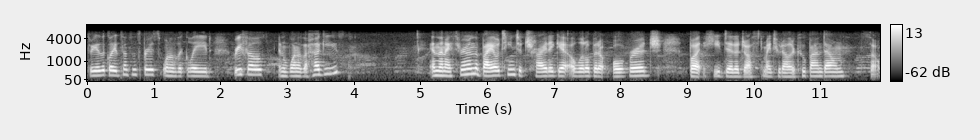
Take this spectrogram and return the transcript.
three of the Glade Scents and Sprays, one of the Glade refills, and one of the Huggies. And then I threw in the Biotene to try to get a little bit of overage, but he did adjust my $2 coupon down, so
